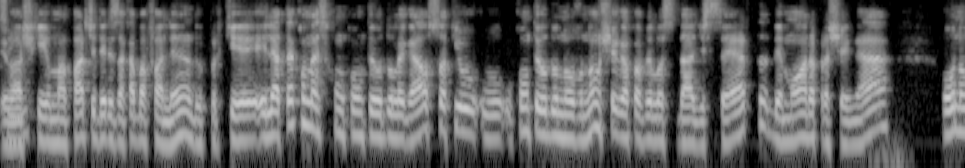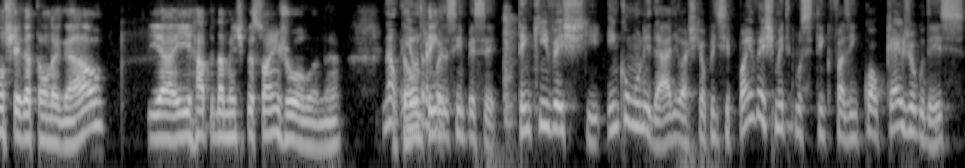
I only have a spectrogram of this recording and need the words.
Eu acho que uma parte deles acaba falhando, porque ele até começa com um conteúdo legal, só que o, o, o conteúdo novo não chega com a velocidade certa, demora para chegar, ou não chega tão legal, e aí rapidamente o pessoal enjoa, né? Não, então, e outra tem... coisa assim, PC, tem que investir em comunidade, eu acho que é o principal investimento que você tem que fazer em qualquer jogo desse.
